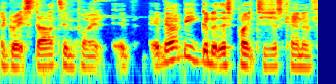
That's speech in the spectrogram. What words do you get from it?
a great starting point. It, it might be good at this point to just kind of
